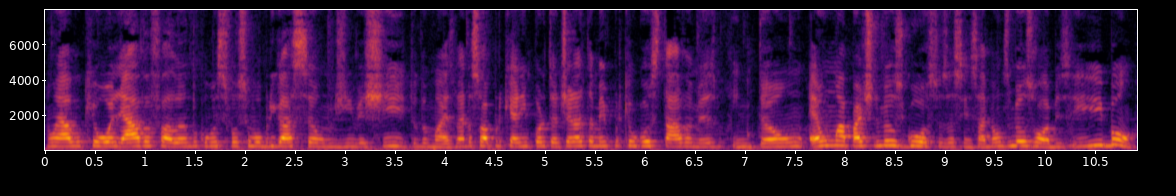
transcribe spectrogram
não é algo que eu olhava falando como se fosse uma obrigação de investir e tudo mais. Não era só porque era importante, era também porque eu gostava mesmo. Então, é uma parte dos meus gostos, assim, sabe? É um dos meus hobbies. E, bom,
